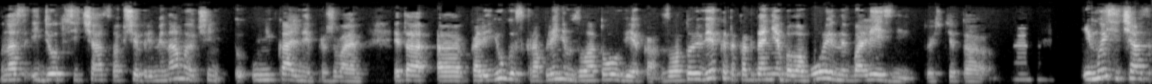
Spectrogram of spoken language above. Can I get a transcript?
у нас идет сейчас вообще времена, мы очень уникальные проживаем. Это э, Кали-Юга с краплением Золотого века. Золотой век – это когда не было войн и болезней. То есть это... И мы сейчас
